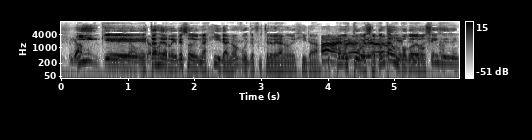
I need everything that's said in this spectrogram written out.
digamos y que digamos, estás de regreso de una gira, ¿no? Porque te fuiste el verano de gira. Ah, ¿Cómo estuvo verano- eso? Contame un poco de vos. Sí, sí, sí.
